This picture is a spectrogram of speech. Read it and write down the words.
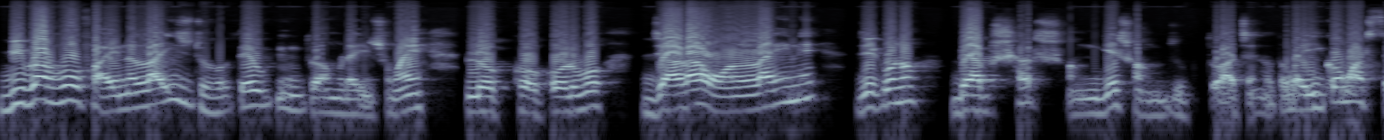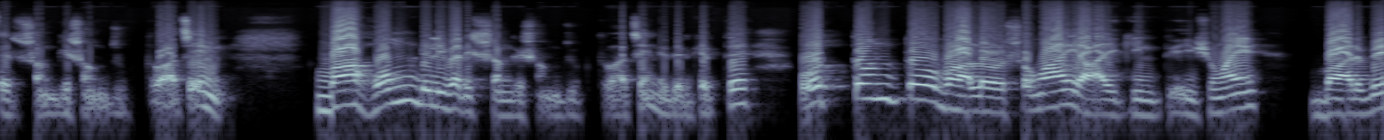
বিবাহ ফাইনালাইজড হতেও কিন্তু আমরা এই সময়ে লক্ষ্য করব। যারা অনলাইনে যে কোনো ব্যবসার সঙ্গে সংযুক্ত আছেন অথবা ই কমার্সের সঙ্গে সংযুক্ত আছেন বা হোম ডেলিভারির সঙ্গে সংযুক্ত আছেন। এদের ক্ষেত্রে অত্যন্ত ভালো সময়, আয় কিন্তু এই সময়ে বাড়বে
